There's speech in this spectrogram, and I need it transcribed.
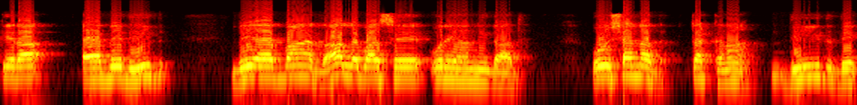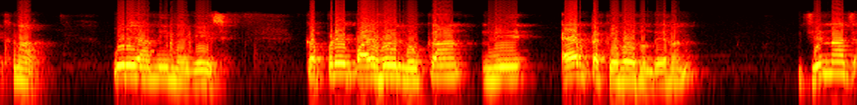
ਕਿਰਾ ਐਬੇਦੀਦ ਬੇਐਬਾਂ ਰਾਹ ਲਿਬਾਸੇ ਉਰਿਆਨੀ ਦਾਦ। ਪੋਸ਼ਾਨਦ ਟਕਣਾ ਦੀਦ ਦੇਖਣਾ, ਉਰਿਆਨੀ ਨਗੇਸ। ਕੱਪੜੇ ਪਾਏ ਹੋਏ ਲੋਕਾਂ ਨੇ ਐਬ ਟੱਕੇ ਹੋਏ ਹੁੰਦੇ ਹਨ। ਜਿਨ੍ਹਾਂ 'ਚ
